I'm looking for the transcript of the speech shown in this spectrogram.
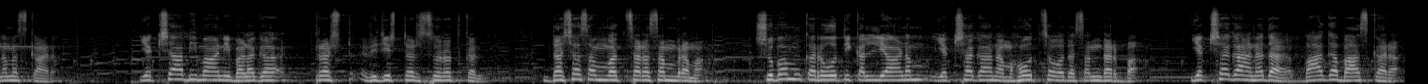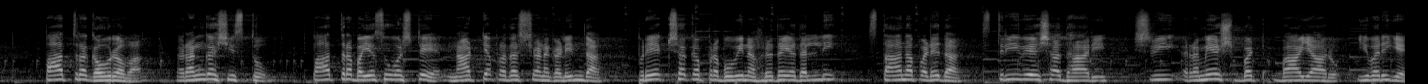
ನಮಸ್ಕಾರ. ಯಕ್ಷಾಭಿಮಾನಿ ಬಳಗ ಟ್ರಸ್ಟ್ ರಿಜಿಸ್ಟರ್ ಸುರತ್ಕಲ್. ದಶ ಸಂವತ್ಸರ ಸಂಭ್ರಮ. ಶುಭಂ ಕರೋತಿ ಕಲ್ಯಾಣಂ ಯಕ್ಷಗಾನ ಮಹೋತ್ಸವದ ಸಂದರ್ಭ. ಯಕ್ಷಗಾನದ ಭಾಗಭಾಸ್ಕರ. ಪಾತ್ರ ಗೌರವ ರಂಗಶಿಸ್ತು ಪಾತ್ರ ಬಯಸುವಷ್ಟೇ ನಾಟ್ಯ ಪ್ರದರ್ಶನಗಳಿಂದ ಪ್ರೇಕ್ಷಕ ಪ್ರಭುವಿನ ಹೃದಯದಲ್ಲಿ ಸ್ಥಾನ ಪಡೆದ ಸ್ತ್ರೀವೇಷಧಾರಿ ಶ್ರೀ ರಮೇಶ್ ಭಟ್ ಬಾಯಾರು ಇವರಿಗೆ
